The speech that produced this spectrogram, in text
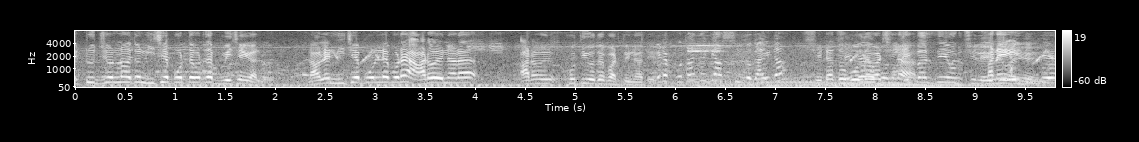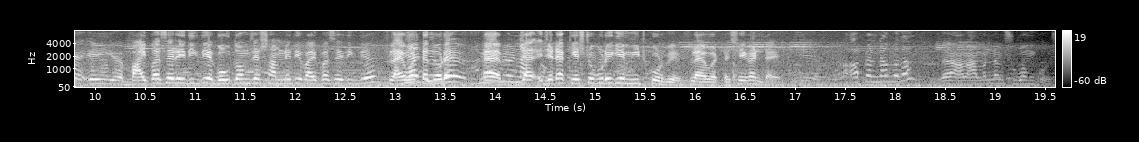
একটুর জন্য হয়তো নিচে পড়তে পড়তে বেঁচে গেল। নাহলে নিচে পড়লে পরে আরও এনারা আরও ক্ষতি হতে পারত ইনাদের। এটা কোথা থেকে আসছিল গাড়িটা? সেটা তো বলতে পারছি না। বাইপাস দিয়ে উঠছিল মানে এই দিক দিয়ে এই বাইপাসের এই দিক দিয়ে গৌতমসের সামনে দিয়ে বাইপাসের দিক দিয়ে ফ্লাইওভারটা ধরে হ্যাঁ। যেটা কেষ্টপুরে গিয়ে মিট করবে ফ্লাইওভারটা সেখানটায়। আপনার নাম দাদা? আমার নাম শুভম ঘোষ।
